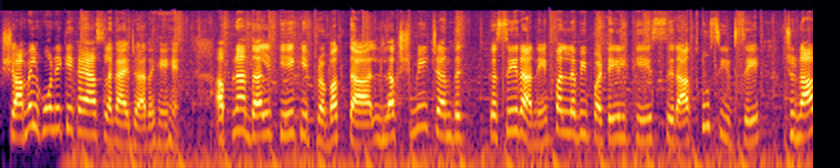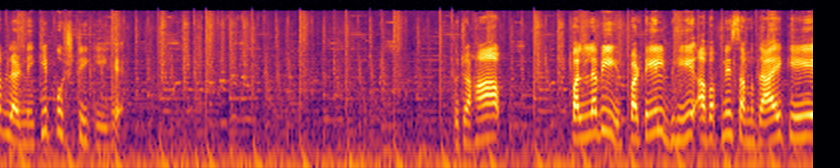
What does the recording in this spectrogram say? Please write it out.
शामिल होने के कयास लगाए जा रहे हैं। अपना दल के के प्रवक्ता लक्ष्मी चंद कसेरा ने पल्लवी पटेल के सिराथू सीट से चुनाव लड़ने की पुष्टि की है। तो जहाँ पल्लवी पटेल भी अब अपने समुदाय के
